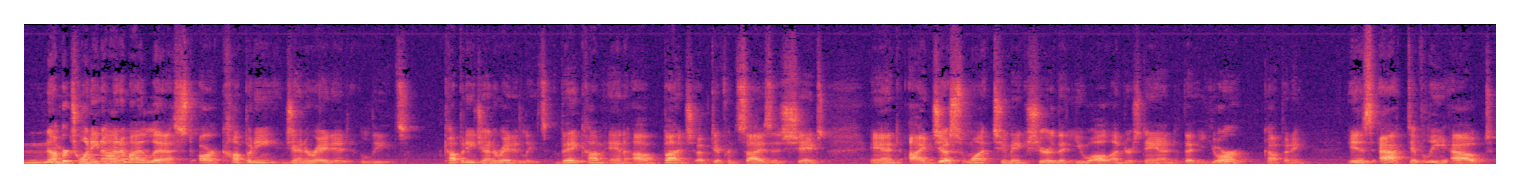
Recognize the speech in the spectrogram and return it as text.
Number 29 on my list are company generated leads. Company generated leads. They come in a bunch of different sizes, shapes, and I just want to make sure that you all understand that your company is actively out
